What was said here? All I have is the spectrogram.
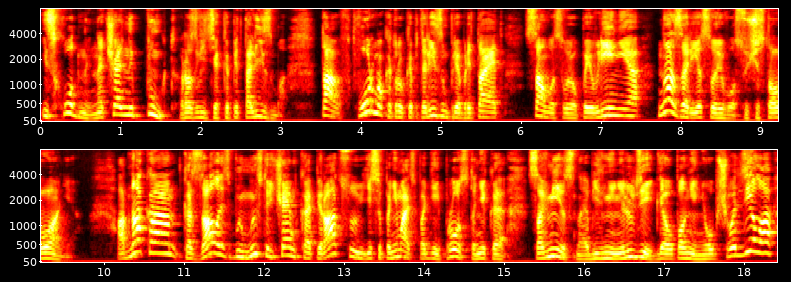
исходный начальный пункт развития капитализма. Та форма, которую капитализм приобретает с самого своего появления на заре своего существования. Однако, казалось бы, мы встречаем кооперацию, если понимать под ней просто некое совместное объединение людей для выполнения общего дела,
